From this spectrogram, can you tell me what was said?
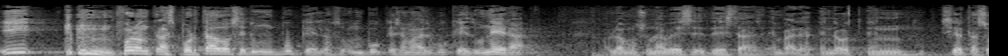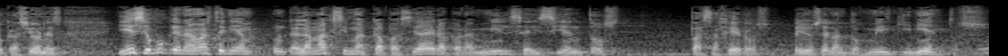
Y fueron transportados en un buque, un buque se llama el buque Dunera, hablamos una vez de estas en, en, ciertas ocasiones, y ese buque nada más tenía, la máxima capacidad era para 1.600 pasajeros, ellos eran 2.500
